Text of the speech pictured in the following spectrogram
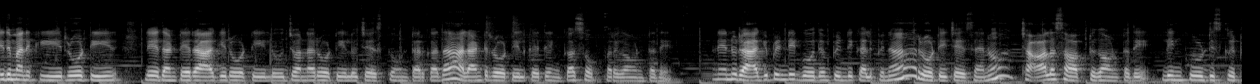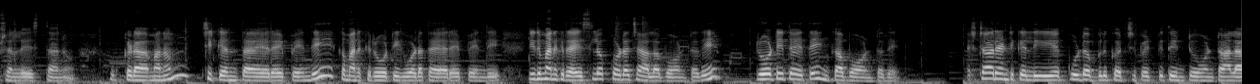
ఇది మనకి రోటీ లేదంటే రాగి రోటీలు జొన్న రోటీలు చేస్తూ ఉంటారు కదా అలాంటి రోటీలకైతే ఇంకా సూపర్గా ఉంటుంది. నేను రాగి పిండి గోధుమ పిండి కలిపిన రోటీ చేశాను. చాలా సాఫ్ట్గా ఉంటుంది. లింకు డిస్క్రిప్షన్లో ఇస్తాను. ఇక్కడ మనం చికెన్ తయారైపోయింది. ఇక మనకి రోటీ కూడా తయారైపోయింది. ఇది మనకి రైస్లో కూడా చాలా బాగుంటుంది. రోటీతో అయితే ఇంకా బాగుంటుంది. రెస్టారెంట్కి వెళ్ళి ఎక్కువ డబ్బులు ఖర్చు పెట్టి తింటూ ఉంటాం. అలా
